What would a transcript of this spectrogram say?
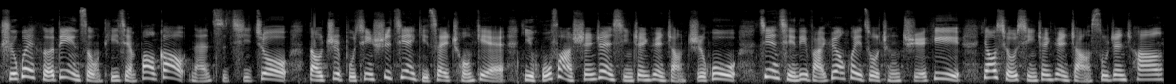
迟未。核定总体检报告难辞其咎，导致不幸事件一再重演，已无法升任行政院长职务。建请立法院会做成决议，要求行政院长苏贞昌、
